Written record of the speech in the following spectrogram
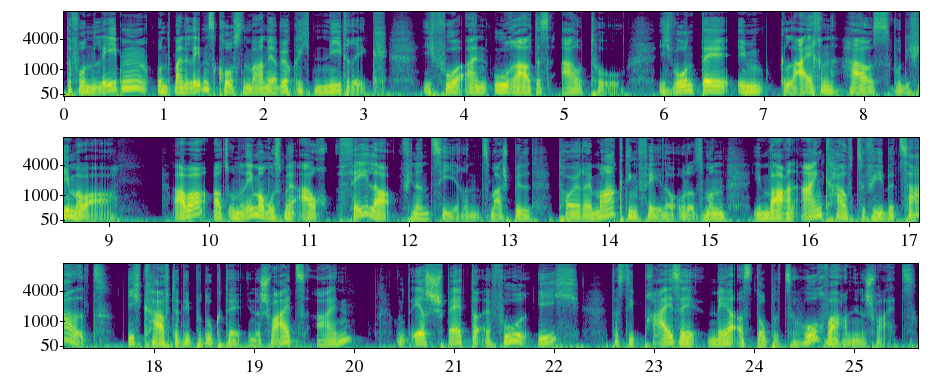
davon leben und meine Lebenskosten waren ja wirklich niedrig. Ich fuhr ein uraltes Auto. Ich wohnte im gleichen Haus, wo die Firma war. Aber als Unternehmer muss man auch Fehler finanzieren, zum Beispiel teure Marketingfehler oder dass man im Wareneinkauf zu viel bezahlt. Ich kaufte die Produkte in der Schweiz ein und erst später erfuhr ich, dass die Preise mehr als doppelt so hoch waren in der Schweiz.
